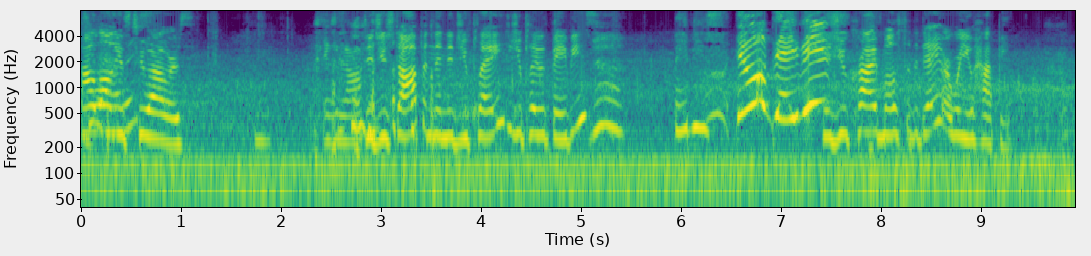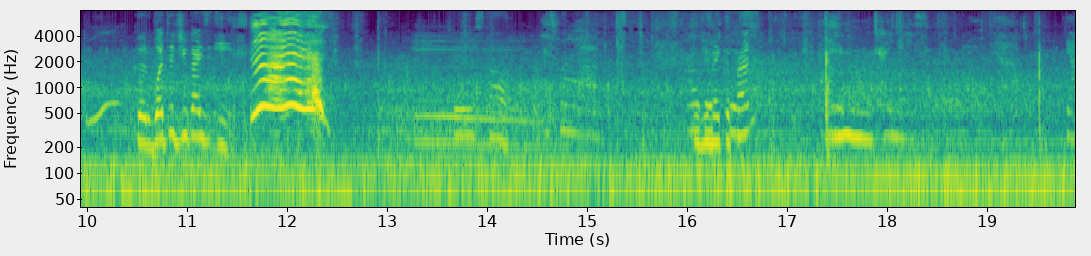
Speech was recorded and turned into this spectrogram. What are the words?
How two long is two hours? Like a long- Did you stop and then did you play? Did you play with babies? babies. They were babies. Did you cry most of the day or were you happy? Good. What did you guys eat? Stop. Did you make a friend? I'm Chinese. Yeah.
